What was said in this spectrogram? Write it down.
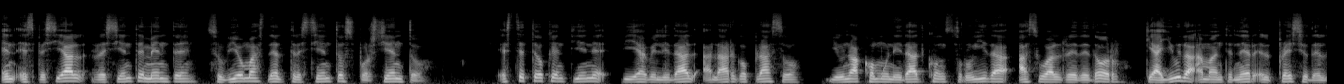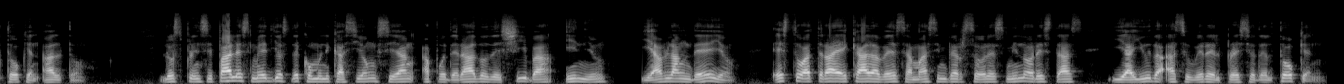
En especial, recientemente subió más del 300%. Este token tiene viabilidad a largo plazo y una comunidad construida a su alrededor que ayuda a mantener el precio del token alto. Los principales medios de comunicación se han apoderado de Shiba Inu y hablan de ello. Esto atrae cada vez a más inversores minoristas y ayuda a subir el precio del token.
